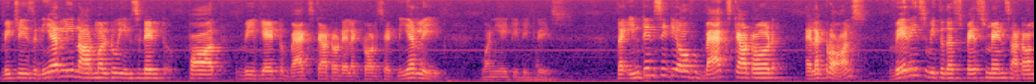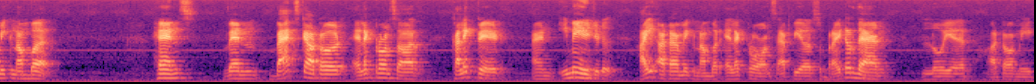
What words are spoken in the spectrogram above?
which is nearly normal to incident path we get back scattered electrons at nearly 180 degrees. The intensity of back scattered electrons varies with the specimen's atomic number. Hence, when backscattered electrons are collected and imaged, high atomic number electrons appears brighter than lower atomic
